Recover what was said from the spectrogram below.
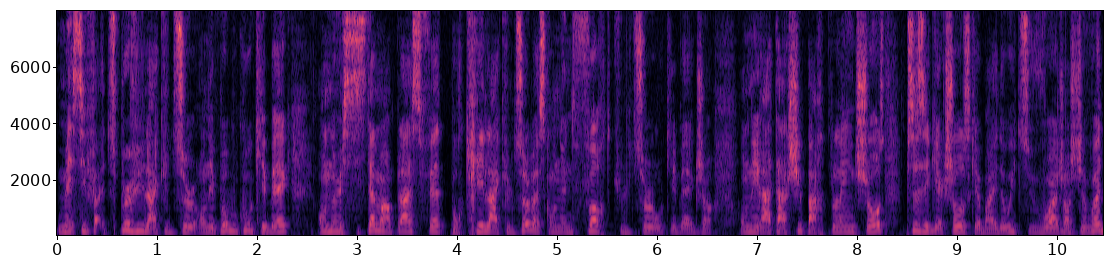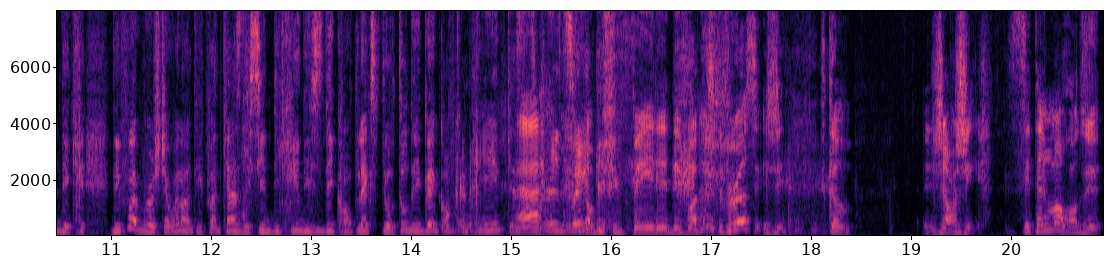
Mais c'est fa- tu peux vivre la culture. On n'est pas beaucoup au Québec. On a un système en place fait pour créer la culture parce qu'on a une forte culture au Québec. Genre, on est rattaché par plein de choses. Puis ça, c'est quelque chose que, by the way, tu vois. Genre, je te vois décrire. Des fois, bro, je te vois dans tes podcasts d'essayer de décrire des idées complexes. Puis autour des gars qui comprennent rien. Qu'est-ce Ah, que tu veux dire? en plus, je suis faded des fois. C'est comme. Genre, c'est tellement rendu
